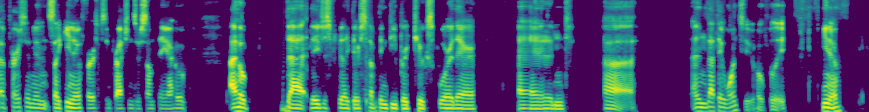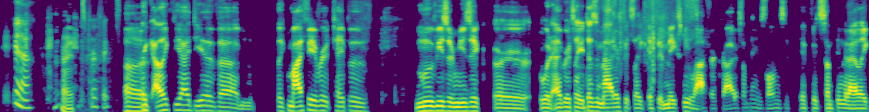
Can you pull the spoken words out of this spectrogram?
a person and it's like, you know, first impressions or something. I hope I hope that they just feel like there's something deeper to explore there and uh and that they want to, hopefully. You know? Yeah, All right. it's perfect. Uh, like I like the idea of um like my favorite type of movies or music or whatever. It's like it doesn't matter if it's like if it makes me laugh or cry or something, as long as if, if it's something that I like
